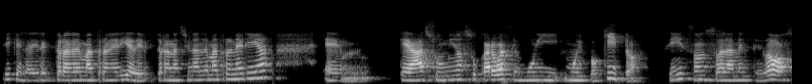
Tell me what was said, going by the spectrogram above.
¿sí? que es la directora de matronería, directora nacional de matronería, em, que ha asumido su cargo hace muy, muy poquito, ¿sí? son solamente dos.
